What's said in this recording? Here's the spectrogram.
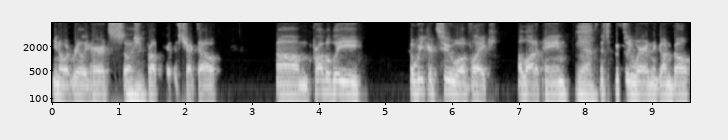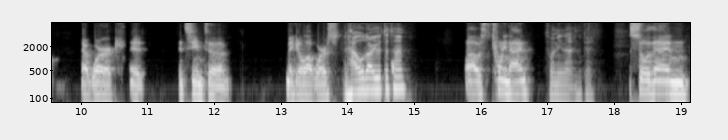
you know, it really hurts. So I Mhm. should probably get this checked out. Um, probably a week or two of like a lot of pain, Yeah. especially wearing the gun belt at work. It, it seemed to make it a lot worse. And how old are you at the time? I was 29. 29. Okay. So then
